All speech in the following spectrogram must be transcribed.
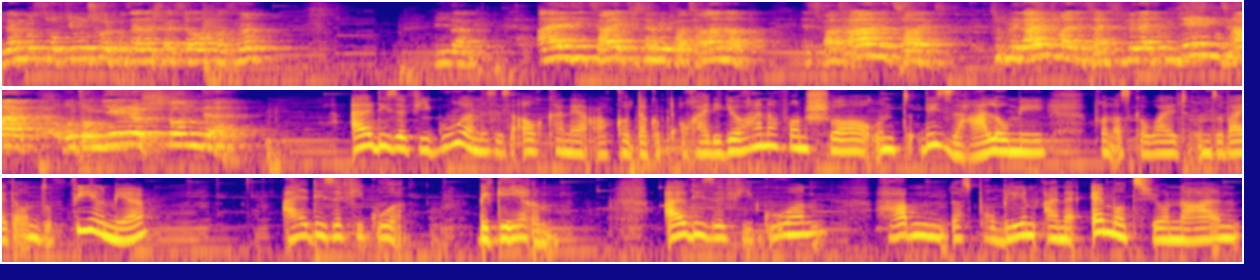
Wie lange musst du auf die Unschuld von seiner Schwester aufpassen, ne? Wie lang? All die Zeit, die ich damit vertan habe, ist vertane Zeit. Tut mir leid um meine Zeit, tut mir leid um jeden Tag und um jede Stunde. all diese Figuren, es ist auch keine, da kommt auch Heilige Johanna von Shaw und die Salome von Oscar Wilde und so weiter und so viel mehr. All diese Figuren begehren. All diese Figuren haben das Problem einer emotionalen,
